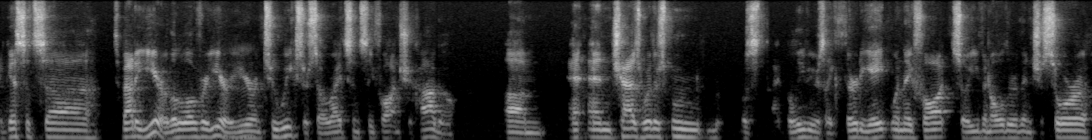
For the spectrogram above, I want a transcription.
I guess it's uh, it's about a year, a little over a year, a year and two weeks or so, right, since he fought in Chicago. Um, and, and, Chaz Witherspoon was, I believe, he was like 38 when they fought, so even older than Chisora.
